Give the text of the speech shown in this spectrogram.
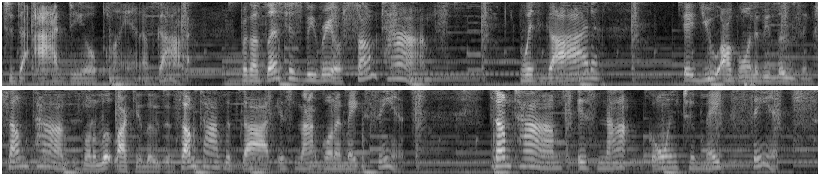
to the ideal plan of God. Because let's just be real, sometimes with God, eh, you are going to be losing. Sometimes it's going to look like you're losing. Sometimes with God, it's not going to make sense. Sometimes it's not going to make sense.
